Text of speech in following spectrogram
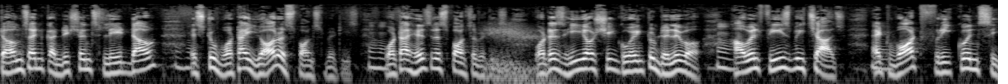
terms and conditions laid down mm -hmm. as to what are your responsibilities, mm -hmm. what are his responsibilities, what is he or she going to deliver, mm. how will fees be charged, at mm. what frequency,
